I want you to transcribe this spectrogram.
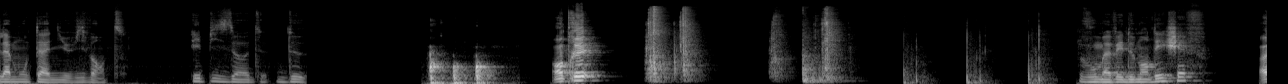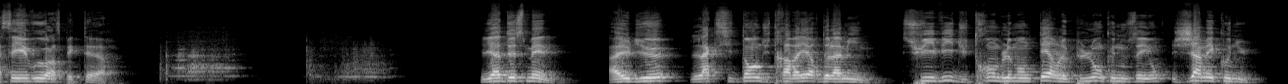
La montagne vivante. Épisode 2. Entrez Vous m'avez demandé, chef? Asseyez-vous, inspecteur. Il y a deux semaines a eu lieu l'accident du travailleur de la mine, suivi du tremblement de terre le plus long que nous ayons jamais connu.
